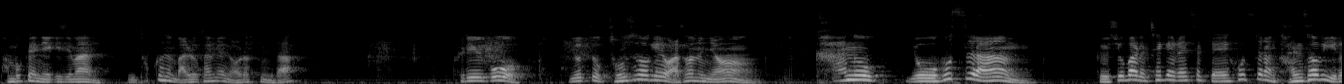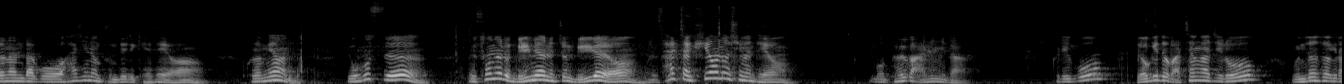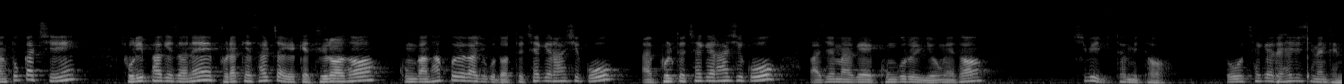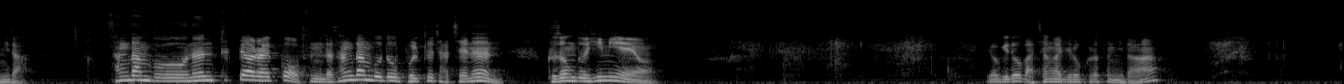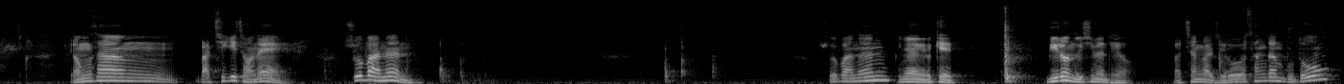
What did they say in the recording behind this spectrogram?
반복된 얘기지만 이 토크는 말로 설명이 어렵습니다. 그리고 이쪽 조수석에 와서는요 간혹 요 호스랑 그 쇼바를 체결을 했을 때 호스랑 간섭이 일어난다고 하시는 분들이 계세요. 그러면 요 호스 손으로 밀면은 좀 밀려요. 살짝 휘어 놓으시면 돼요. 뭐 별거 아닙니다. 그리고 여기도 마찬가지로 운전석이랑 똑같이 조립하기 전에 브라켓 살짝 이렇게 들어서 공간 확보해 가지고 너트 체결하시고 아니 볼트 체결하시고 마지막에 공구를 이용해서 12Nm로 체결을 해주시면 됩니다. 상단부는 특별할 거 없습니다. 상단부도 볼트 자체는 그 정도 힘이에요. 여기도 마찬가지로 그렇습니다. 영상 마치기 전에 쇼바는 쇼바는 그냥 이렇게 밀어 넣으시면 돼요. 마찬가지로 상단부도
